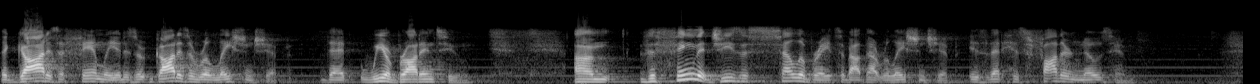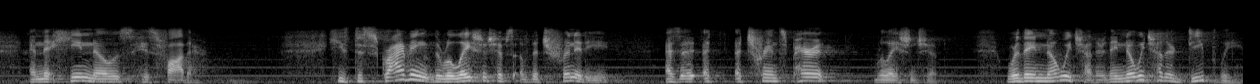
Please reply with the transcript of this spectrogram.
that God is a family, it is a, God is a relationship that we are brought into. Um, the thing that Jesus celebrates about that relationship is that his father knows him and that he knows his father. He's describing the relationships of the Trinity as a, a, a transparent relationship where they know each other, they know each other deeply.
